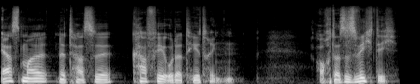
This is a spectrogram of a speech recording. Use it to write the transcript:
Erstmal eine Tasse Kaffee oder Tee trinken. Auch das ist wichtig.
